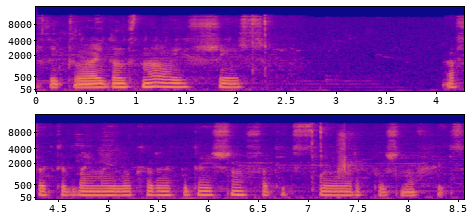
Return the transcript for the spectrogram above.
Fifty-two. I don't know if she's affected by my local reputation, fatigue, slower pushing of hits.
